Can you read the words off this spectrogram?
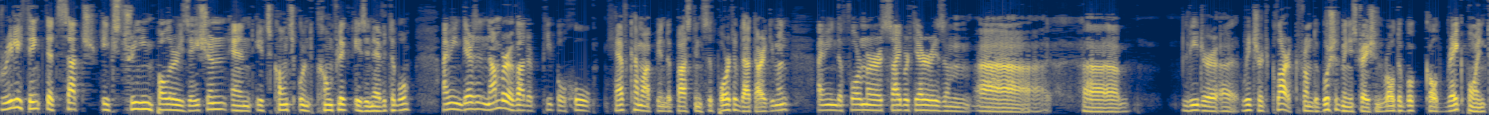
really think that such extreme polarization and its consequent conflict is inevitable? I mean, there's a number of other people who have come up in the past in support of that argument. I mean, the former cyber terrorism uh, uh, leader uh, Richard Clarke from the Bush administration wrote a book called Breakpoint,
